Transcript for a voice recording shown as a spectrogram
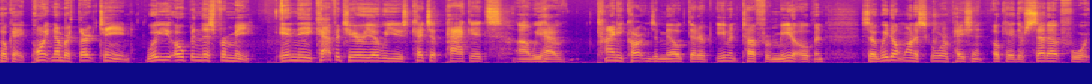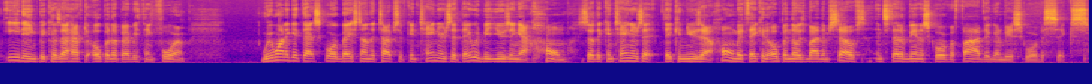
Okay, point number 13. Will you open this for me? In the cafeteria, we use ketchup packets. Uh, we have tiny cartons of milk that are even tough for me to open. So we don't want to score a patient, okay, they're set up for eating because I have to open up everything for them. We want to get that score based on the types of containers that they would be using at home. So the containers that they can use at home, if they can open those by themselves, instead of being a score of a five, they're going to be a score of a six.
